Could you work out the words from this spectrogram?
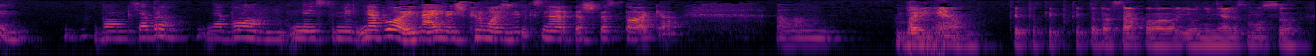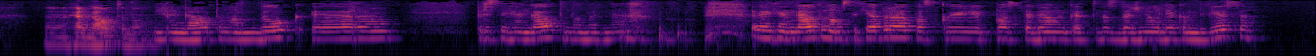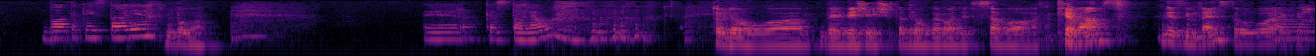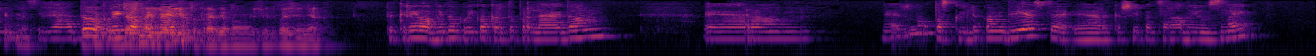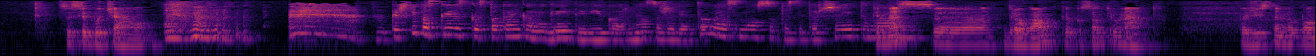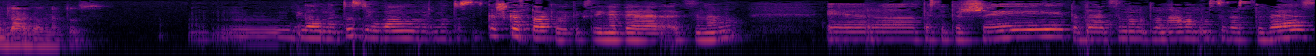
Buvom hebra, nebuvom, neįsimil... nebuvo į meilę iš pirmo žvilgsnio ar kažkas tokio. Um, Varinėjom, kaip, kaip, kaip dabar sako jaunimėlis mūsų, hangautinom. Hangautinom daug ir prisihangautinom, ar ne? hangautinom su Hebra, paskui pastebėjom, kad vis dažniau liekam dviesi. Buvo tokia istorija. Buvo. Ir kas toliau? Toliau vežėjai šitą draugą rodyti savo tėvams. Nes gimtadienis tavo buvo kažkaip mes... Jo, daug laiko Dažnai praleidom. rytų pradėdom važi- važinėti. Tikrai labai daug laiko kartu praleidom. Ir, um, nežinau, paskui likom dviese ir kažkaip atsirado jausmai. Susibučiavom. Kažkaip paskui viskas pakankamai greitai vyko, ar ne, sužadėtuvės mūsų, pasipiršai, Tai mes e, draugavom kokią pusantrų metų. Pažįstami buvom dar gal metus. Mm, Gal metus draugavom ir metus, kažkas tokio, tiksliai nebeatsimenu. Ir a, pasipiršai, tada atsimenu, planavo mūsų vestuves.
